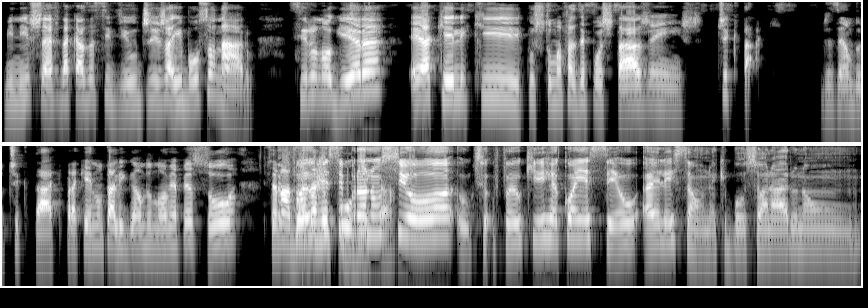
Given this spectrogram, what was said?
ministro-chefe da Casa Civil de Jair Bolsonaro. Ciro Nogueira é aquele que costuma fazer postagens tic-tac, dizendo tic-tac. Para quem não está ligando o nome à pessoa, senador da República. Foi o que se pronunciou, foi o que reconheceu a eleição, né? Que Bolsonaro não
